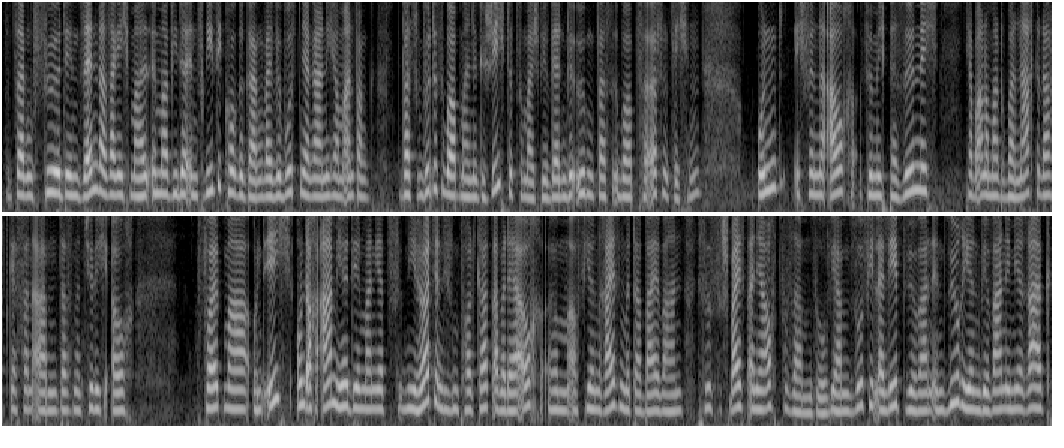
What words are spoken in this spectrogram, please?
sozusagen für den Sender, sage ich mal, immer wieder ins Risiko gegangen, weil wir wussten ja gar nicht am Anfang, was wird es überhaupt mal eine Geschichte zum Beispiel? Werden wir irgendwas überhaupt veröffentlichen? Und ich finde auch für mich persönlich, ich habe auch noch mal drüber nachgedacht gestern Abend, dass natürlich auch Volkmar und ich und auch Amir, den man jetzt nie hört in diesem Podcast, aber der auch ähm, auf vielen Reisen mit dabei waren. Es schweißt einen ja auch zusammen so. Wir haben so viel erlebt. Wir waren in Syrien, wir waren im Irak,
